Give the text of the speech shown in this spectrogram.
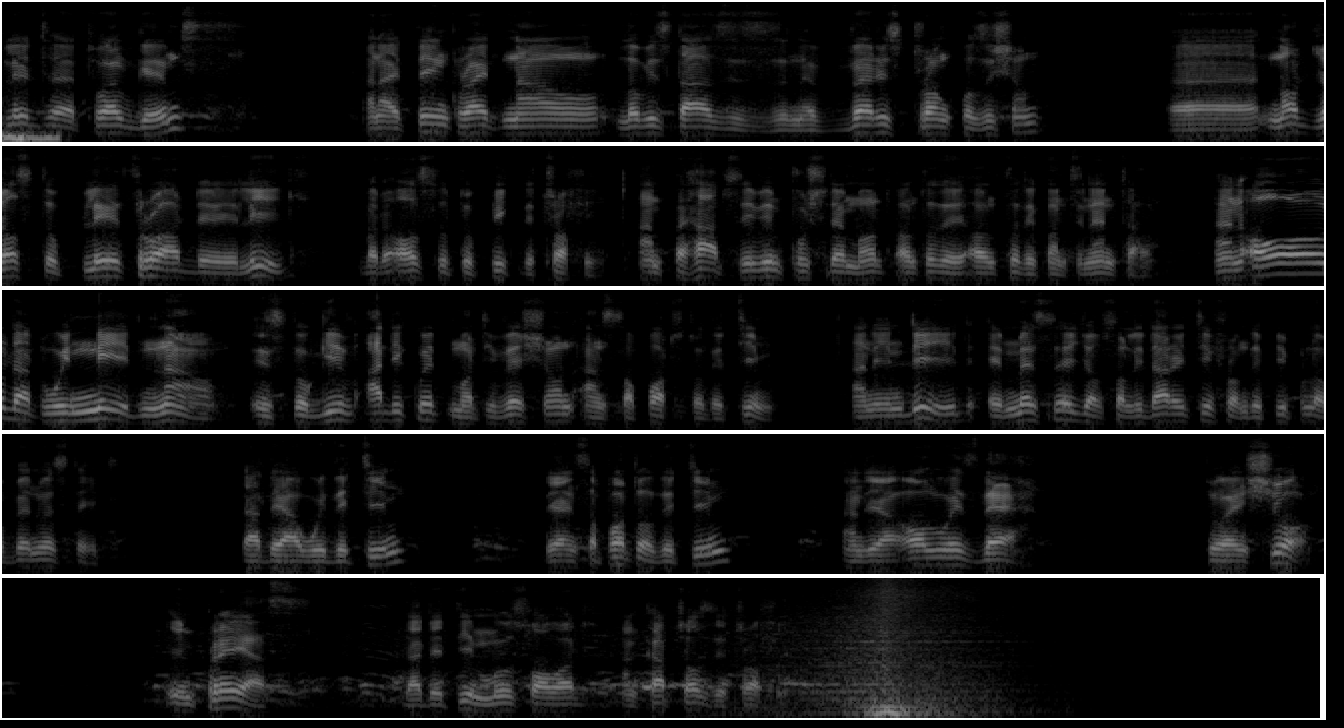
played uh, 12 games, and I think right now Lobi Stars is in a very strong position, uh, not just to play throughout the league, but also to pick the trophy and perhaps even push them on, onto, the, onto the continental. And all that we need now is to give adequate motivation and support to the team. And indeed, a message of solidarity from the people of Benue State that they are with the team, they are in support of the team, and they are always there to ensure in prayers that the team moves forward and captures the trophy.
